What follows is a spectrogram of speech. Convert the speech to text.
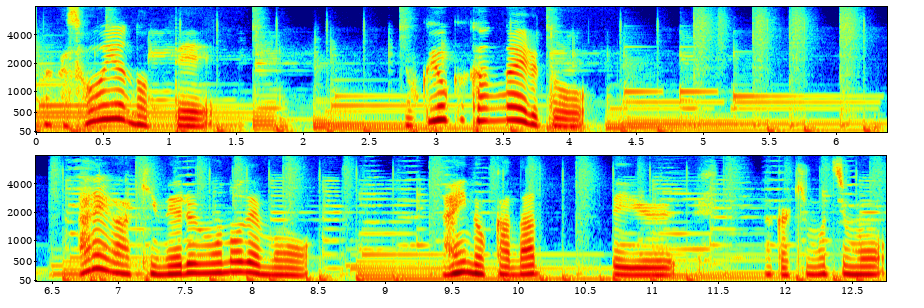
なんかそういうのって、よくよく考えると、誰が決めるものでもないのかなっていう、なんか気持ちも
